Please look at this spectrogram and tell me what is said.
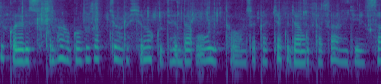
Kuzikorera isuku ntabwo biba byoroshye no kugenda witonze gake kugira ngo utazangiza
